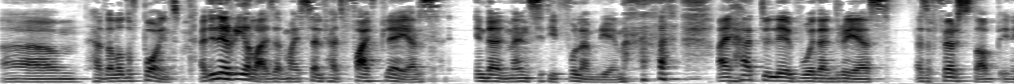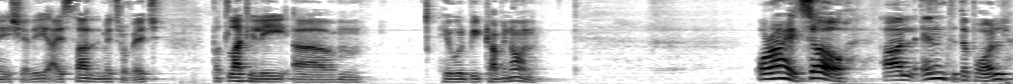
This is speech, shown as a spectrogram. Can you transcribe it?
um, had a lot of points. I didn't realize that myself had five players in that Man City Fulham game. I had to live with Andreas as a first stop initially. I started Mitrovic, but luckily um, he will be coming on. Alright, so I'll end the poll.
